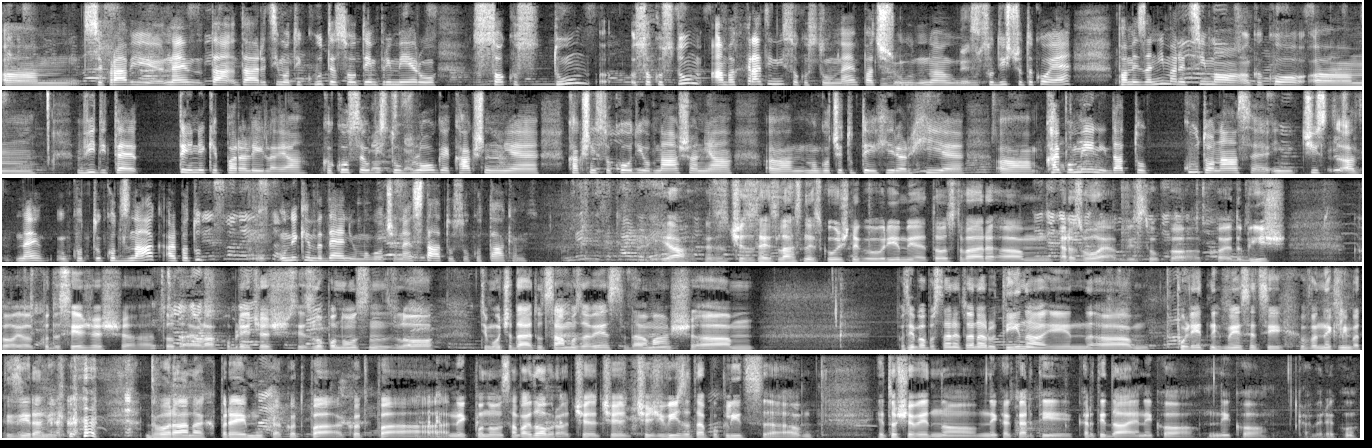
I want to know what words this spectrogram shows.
Um, se pravi, ne, ta, ta, recimo te kute so v tem primeru. So kostum, so kostum, ampak hkrati niso kostum. Pač v, na, v sodišču tako je. Pa me zanima, recimo, kako um, vidite te neke paralele, ja? kako se v bistvu vloge, je, kakšni so kodi obnašanja, um, mogoče tudi te hierarhije, um, kaj pomeni, da to kuto nase in čist, a, ne, kot, kot znak, ali pa tudi v nekem vedenju, mogoče ne, statusu kot takem. Ja, če zdaj z vlastne izkušnje govorim, je to stvar um, razvoja, v bistvu, ko, ko jo dobiš ko jo ko dosežeš, to, da jo lahko oblečeš, si zelo ponosen, zelo ti moče daje tudi samozavest, da jo imaš. Um, potem pa postane to ena rutina in um, v poletnih mesecih v neklimatiziranih dvoranah prej muka kot pa, kot pa nek ponos. Ampak dobro, če, če, če živiš za ta poklic. Um, Je to še vedno nekaj, kar ti, kar ti daje neko, neko, kaj bi rekel,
